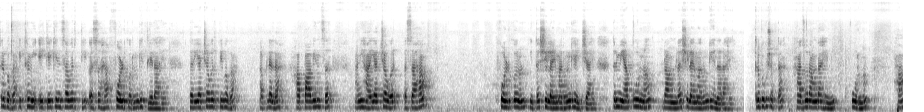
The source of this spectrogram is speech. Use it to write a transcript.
तर बघा इथं मी एक एक इंचावरती असं हा फोल्ड करून घेतलेला आहे. तर याच्यावरती बघा आपल्याला हा पाव इंच आणि हा याच्यावर असा हा फोल्ड करून इथं शिलाई मारून घ्यायची आहे. तर मी या पूर्ण राऊंडला शिलाई मारून घेणार आहे. तर बघू शकता हा जो राऊंड आहे मी पूर्ण हा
